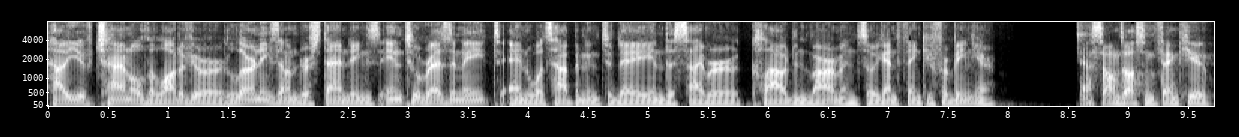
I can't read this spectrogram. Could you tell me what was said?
how you've channeled a lot of your learnings and understandings into Rezonate and what's happening today in the cyber cloud environment. So, again, thank you for being here. Yeah, sounds awesome. Thank you.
